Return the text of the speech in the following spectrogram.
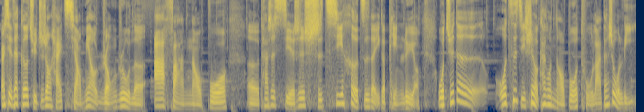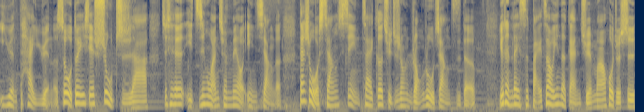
而且在歌曲之中还巧妙融入了阿法脑波，呃，它是写是十七赫兹的一个频率哦。我觉得我自己是有看过脑波图啦，但是我离医院太远了，所以我对一些数值啊这些已经完全没有印象了。但是我相信在歌曲之中融入这样子的。有点类似白噪音的感觉吗？或者是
